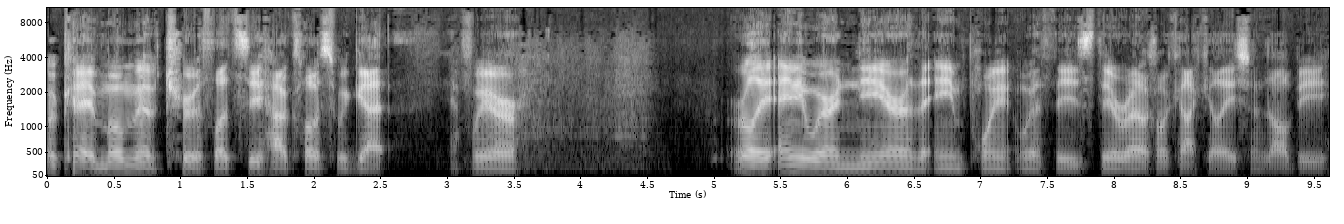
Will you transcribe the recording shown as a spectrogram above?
Okay, moment of truth. Let's see how close we get. If we're really anywhere near the aim point with these theoretical calculations, I'll be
